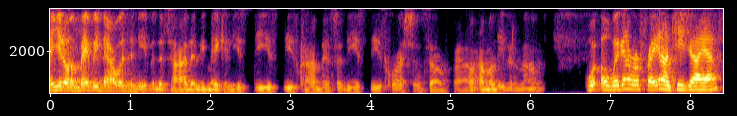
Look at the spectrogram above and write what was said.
and you know maybe now isn't even the time to be making these these these comments or these these questions so I, am gonna leave it alone we're, oh, we're gonna refrain on tgif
